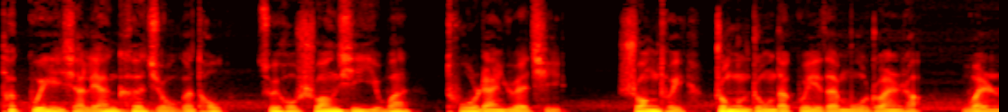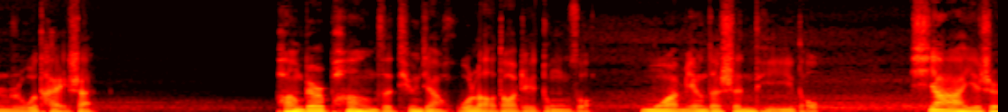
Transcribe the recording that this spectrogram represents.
他跪下，连磕九个头，最后双膝一弯，突然跃起，双腿重重地跪在木砖上，稳如泰山。旁边胖子听见胡老道这动作，莫名的身体一抖，下意识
